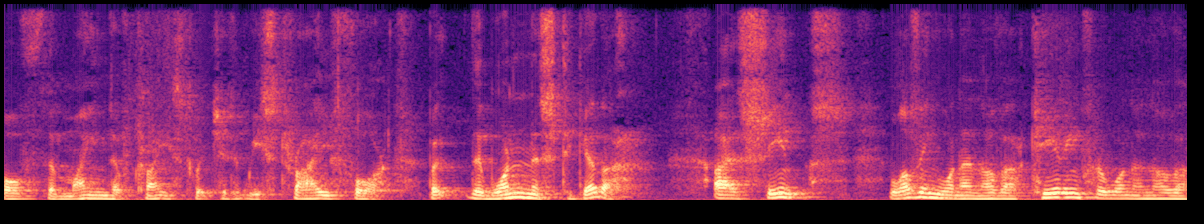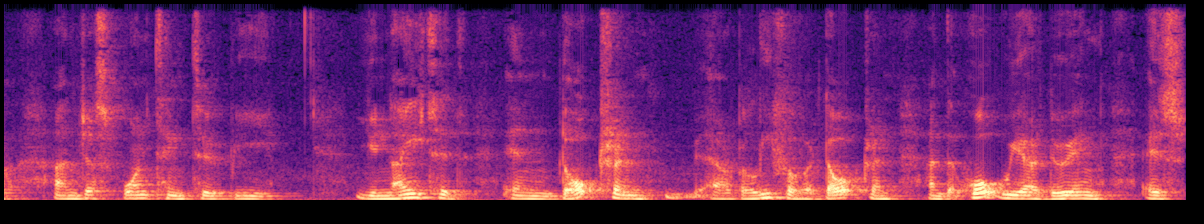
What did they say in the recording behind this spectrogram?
of the mind of Christ, which is we strive for, but the oneness together as saints, loving one another, caring for one another, and just wanting to be united in doctrine, our belief of a doctrine, and that what we are doing is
